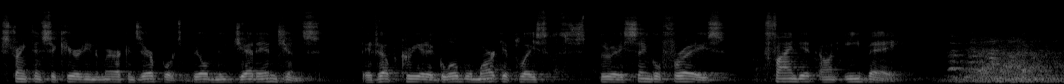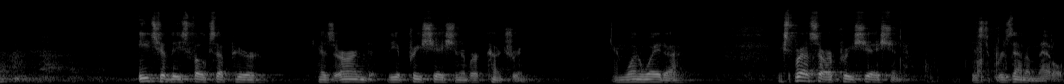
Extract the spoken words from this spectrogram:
strengthen security in Americans' airports, build new jet engines. They've helped create a global marketplace through a single phrase find it on eBay. Each of these folks up here has earned the appreciation of our country. And one way to express our appreciation is to present a medal.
